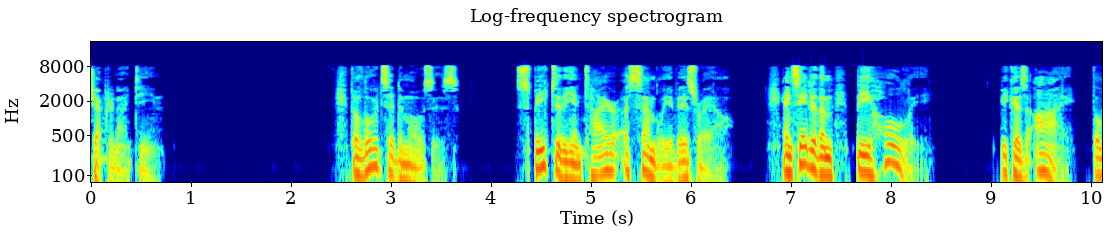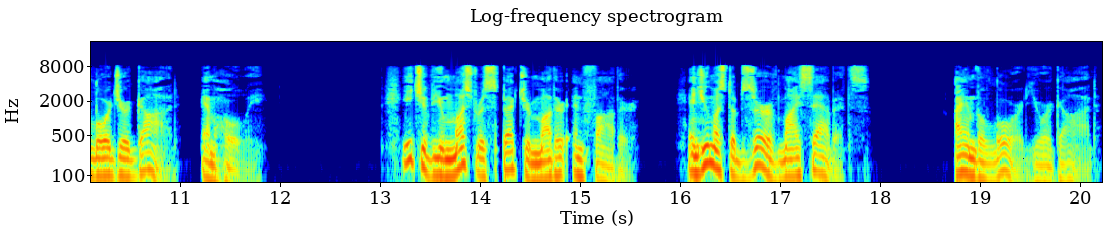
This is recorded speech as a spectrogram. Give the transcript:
chapter 19 the lord said to moses speak to the entire assembly of israel and say to them be holy because i the lord your god am holy each of you must respect your mother and father and you must observe my sabbaths. I am the lord your god.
